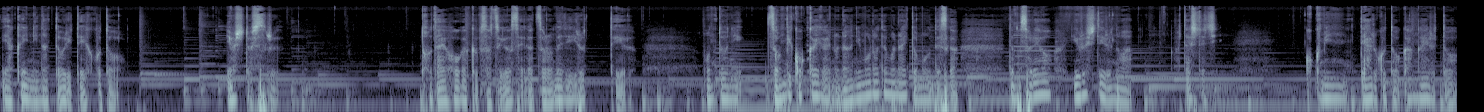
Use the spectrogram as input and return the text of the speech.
役員になって降りていくことを良しとする。東大法学部卒業生がゾロ目でいるっていう本当にゾンビ国家以外の何者でもないと思うんですがでもそれを許しているのは私たち国民であることを考えると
